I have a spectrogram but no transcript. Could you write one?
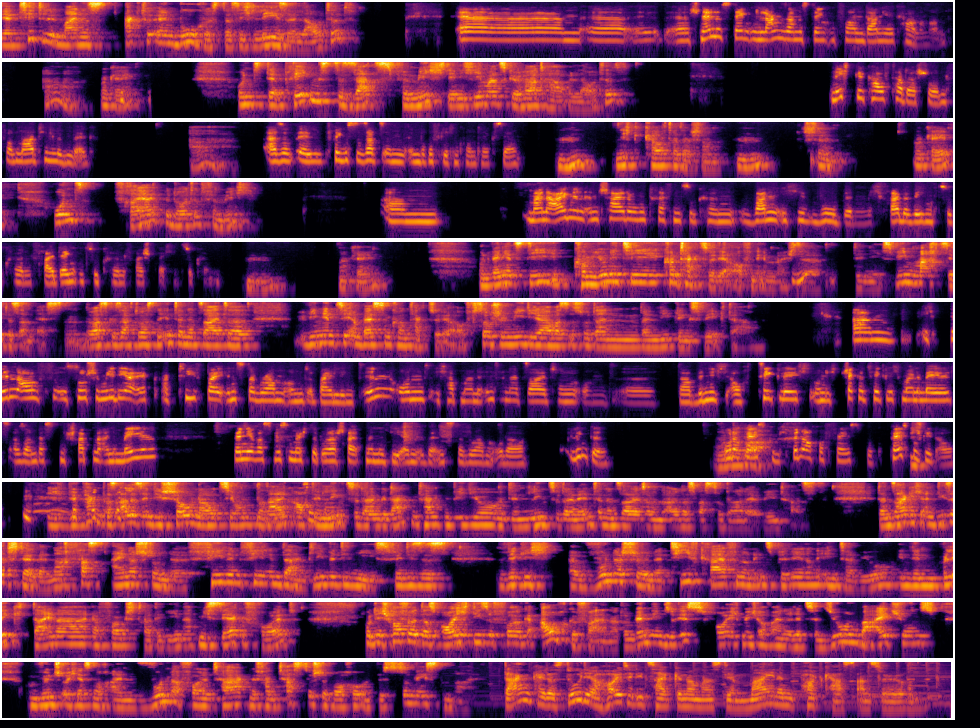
Der Titel meines aktuellen Buches, das ich lese, lautet ähm, äh, äh, Schnelles Denken, langsames Denken von Daniel Kahnemann. Ah, okay. Und der prägendste Satz für mich, den ich jemals gehört habe, lautet? Nicht gekauft hat er schon, von Martin Lümbeck. Ah. Also äh, prägendste Satz im, im, beruflichen Kontext, ja. Mhm. Nicht gekauft hat er schon. Mhm. Schön. Okay. Und Freiheit bedeutet für mich? Ähm, meine eigenen Entscheidungen treffen zu können, wann ich wo bin, mich frei bewegen zu können, frei denken zu können, frei sprechen zu können. Mhm. Okay. Und wenn jetzt die Community Kontakt zu dir aufnehmen möchte, mhm. Denise, wie macht sie das am besten? Du hast gesagt, du hast eine Internetseite. Wie nimmt sie am besten Kontakt zu dir auf? Social Media, was ist so dein, dein Lieblingsweg da? Ähm, ich bin auf Social Media aktiv bei Instagram und bei LinkedIn und ich habe meine Internetseite und äh, da bin ich auch täglich und ich checke täglich meine Mails. Also am besten schreibt mir eine Mail wenn ihr was wissen möchtet oder schreibt mir eine DM über Instagram oder LinkedIn. Wunderbar. Oder Facebook. Ich bin auch auf Facebook. Facebook ich, geht auch. Ich, wir packen das alles in die Show Notes hier unten rein. Auch Super. den Link zu deinem Gedankentanken-Video und den Link zu deiner Internetseite und all das, was du gerade erwähnt hast. Dann sage ich an dieser Stelle nach fast einer Stunde vielen, vielen Dank, liebe Denise, für dieses wirklich äh, wunderschöne, tiefgreifende und inspirierende Interview in den Blick deiner Erfolgsstrategien. Hat mich sehr gefreut. Und ich hoffe, dass euch diese Folge auch gefallen hat. Und wenn dem so ist, freue ich mich auf eine Rezension bei iTunes und wünsche euch jetzt noch einen wundervollen Tag, eine fantastische Woche und bis zum nächsten Mal. Danke, dass du dir heute die Zeit genommen hast, dir meinen Podcast anzuhören.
